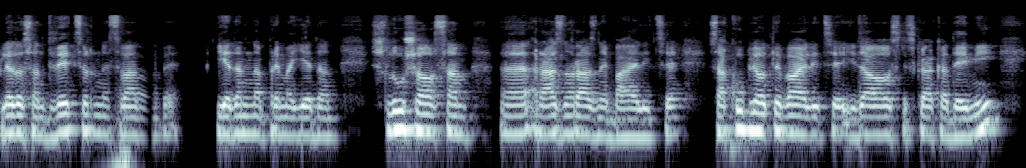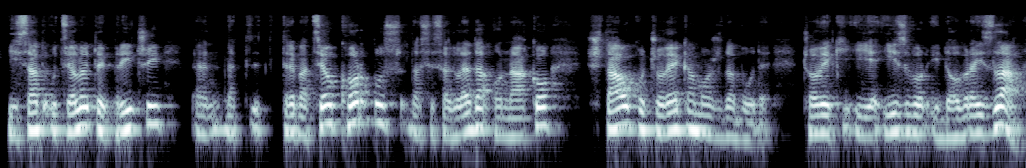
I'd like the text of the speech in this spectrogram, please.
gledao sam dve crne svadbe, jedan naprema jedan, slušao sam e, razno razne bajalice, sakupljao te bajalice i dao Austrijskoj akademiji i sad u celoj toj priči e, treba ceo korpus da se sagleda onako šta oko čoveka može da bude. Čovek je izvor i dobra i zla.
